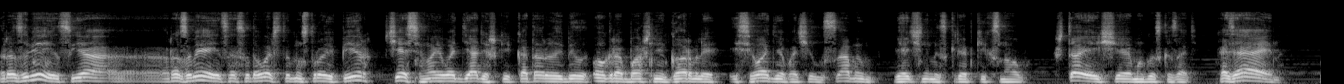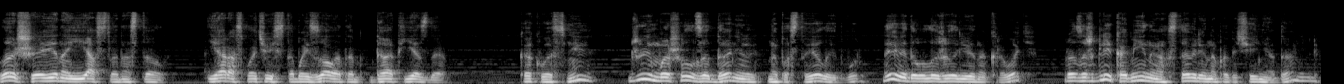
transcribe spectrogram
Разумеется, я... Разумеется, с удовольствием устрою пир в честь моего дядюшки, который убил огра башни Гормли и сегодня почил самым вечным из крепких снов. Что еще я могу сказать? Хозяин, лучшее вино и явство на стол. Я расплачусь с тобой золотом до отъезда. Как во сне, Джим вошел за Даниэль на постоялый двор. Дэвида уложили на кровать, разожгли камины, оставили на попечение Даниэль.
